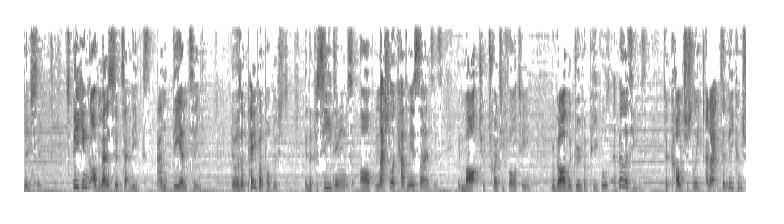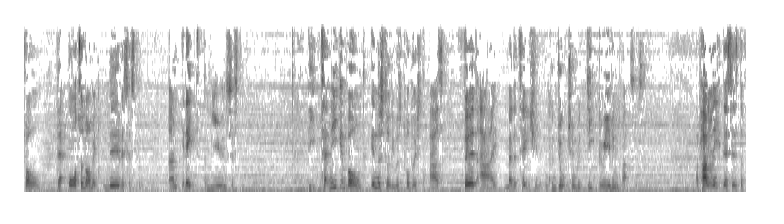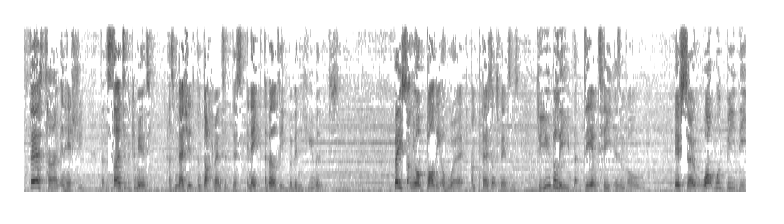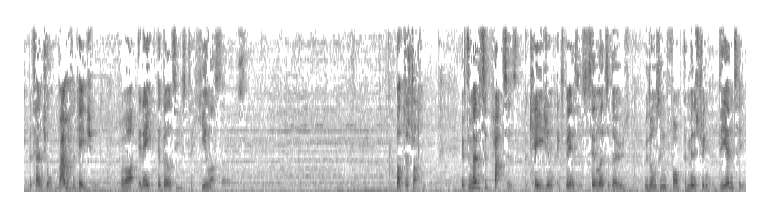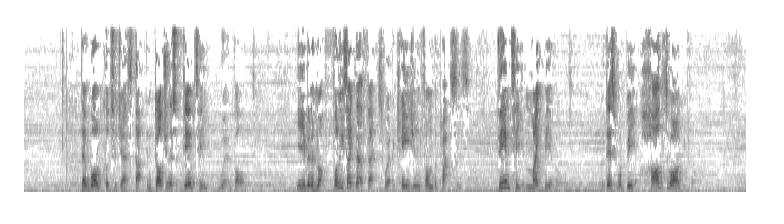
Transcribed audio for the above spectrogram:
JC. Speaking of meditative techniques and DMT, there was a paper published in the Proceedings of National Academy of Sciences in March of 2014 regarding a group of people's abilities to consciously and actively control their autonomic nervous system and innate immune system. The technique involved in the study was published as third eye meditation in conjunction with deep breathing practices. Apparently, this is the first time in history that the scientific community has measured and documented this innate ability within humans. Based on your body of work and personal experiences, do you believe that DMT is involved? If so, what would be the potential ramifications for our innate abilities to heal ourselves? Dr. Strassman, if the medicine practice occasioned experiences similar to those resulting from administering DMT, then one could suggest that endogenous DMT were involved. Even if not fully psychedelic effects were occasioned from the practices, DMT might be involved, but this would be hard to argue for.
